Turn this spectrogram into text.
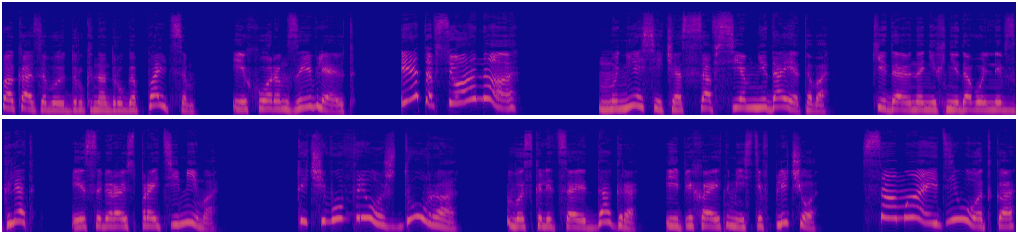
показывают друг на друга пальцем и хором заявляют «Это все она!» Мне сейчас совсем не до этого. Кидаю на них недовольный взгляд и собираюсь пройти мимо. «Ты чего врешь, дура?» — восклицает Дагра и пихает Мисти в плечо. «Сама идиотка!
